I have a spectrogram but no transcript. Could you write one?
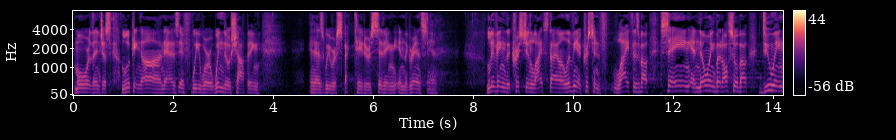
more than just looking on as if we were window shopping and as we were spectators sitting in the grandstand. Living the Christian lifestyle and living a Christian life is about saying and knowing, but also about doing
